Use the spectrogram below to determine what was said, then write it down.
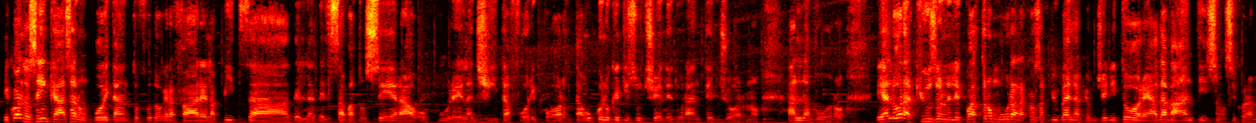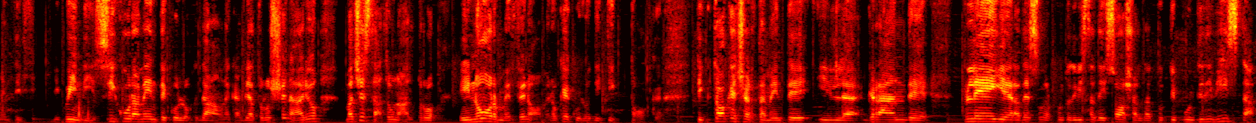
e quando sei in casa non puoi tanto fotografare la pizza del, del sabato sera oppure la gita fuori porta o quello che ti succede durante il giorno al lavoro. E allora chiuso nelle quattro mura, la cosa più bella che un genitore ha davanti sono sicuramente i figli. Quindi sicuramente col lockdown è cambiato lo scenario, ma c'è stato un altro enorme fenomeno che è quello di TikTok. TikTok è certamente il il grande player adesso dal punto di vista dei social da tutti i punti di vista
